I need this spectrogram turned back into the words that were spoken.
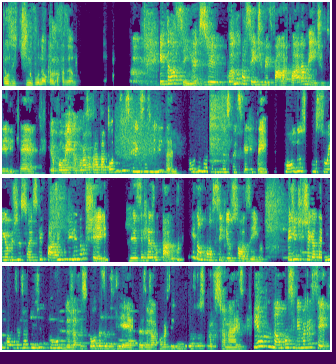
positivo, né, o que ela está fazendo? Então, assim, antes de. Quando o paciente me fala claramente o que ele quer, eu, come, eu começo a tratar todas as crenças limitantes, todas as objeções que ele tem. Todos possuem objeções que fazem com que ele não chegue nesse resultado. Por que ele não conseguiu sozinho? Tem gente que chega até mim e fala assim, eu já fiz de tudo, eu já fiz todas as dietas, eu já conversei com todos os profissionais e eu não consigo emagrecer.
